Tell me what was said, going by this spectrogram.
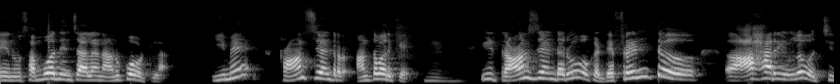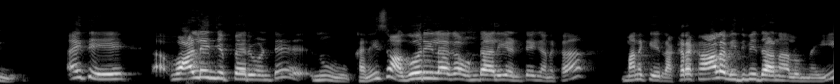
నేను సంబోధించాలని అనుకోవట్లా. ఈమె ట్రాన్స్జెండర్ అంతవరకే. ఈ ట్రాన్స్జెండరు ఒక డిఫరెంట్ ఆహార్యంలో వచ్చింది. అయితే వాళ్ళు ఏం చెప్పారు అంటే నువ్వు కనీసం అఘోరీలాగా ఉండాలి అంటే గనక మనకి రకరకాల విధి విధానాలు ఉన్నాయి.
